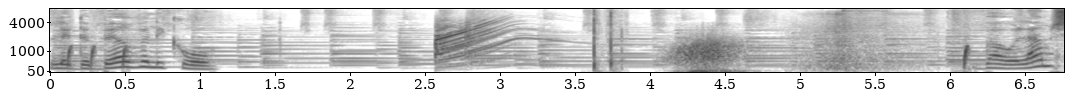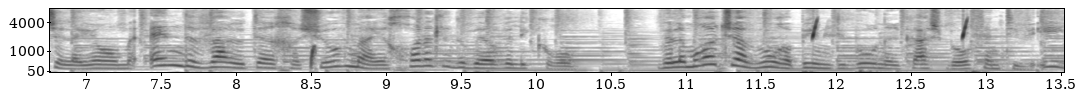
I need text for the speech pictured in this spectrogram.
לדבר ולקרוא בעולם של היום אין דבר יותר חשוב מהיכולת לדבר ולקרוא. ולמרות שעבור רבים דיבור נרכש באופן טבעי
